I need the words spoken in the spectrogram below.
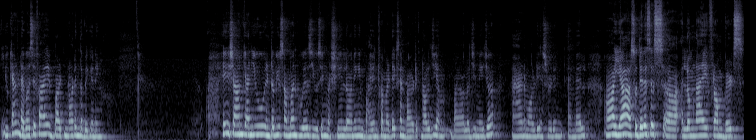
you can diversify but not in the beginning. Hey shan can you interview someone who is using machine learning in bioinformatics and biotechnology? I'm biology major and i'm already interested in ml uh, yeah, so there is this uh, alumni from BITS.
